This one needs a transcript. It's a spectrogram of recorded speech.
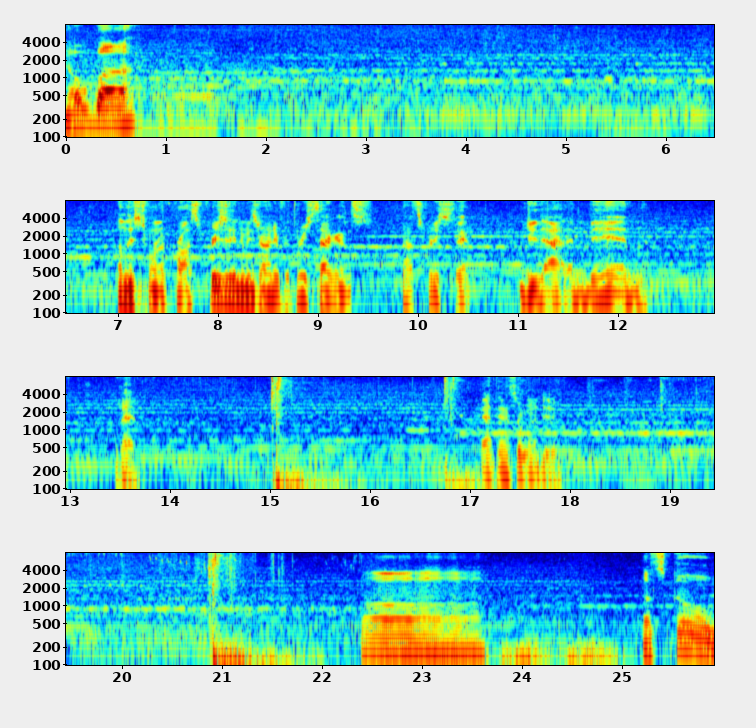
Nova. Unleash Torn of Frost. Freezing enemies around you for three seconds. That's pretty sick. Do that and then. Okay. Yeah, I think that's what we're gonna do. Uh, let's go.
